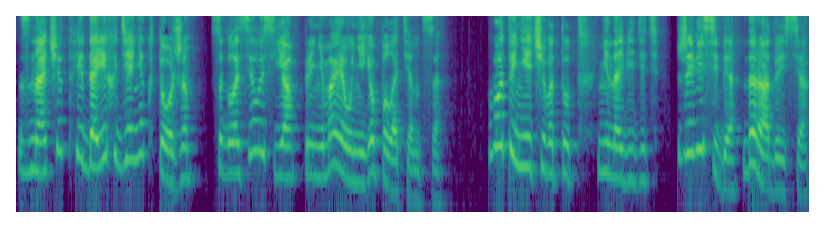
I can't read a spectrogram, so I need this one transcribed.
«Значит, и до их денег тоже», — согласилась я, принимая у нее полотенце. Вот и нечего тут ненавидеть. Живи себе, да радуйся.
